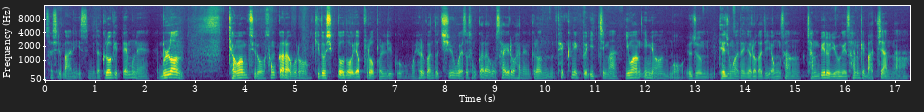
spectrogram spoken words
사실 많이 있습니다. 그렇기 때문에 물론 경험치로 손가락으로 기도 식도도 옆으로 벌리고 뭐 혈관도 치우고 해서 손가락으로 사이로 하는 그런 테크닉도 있지만 이왕이면 뭐 요즘 대중화된 여러 가지 영상 장비를 이용해서 하는 게 맞지 않나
